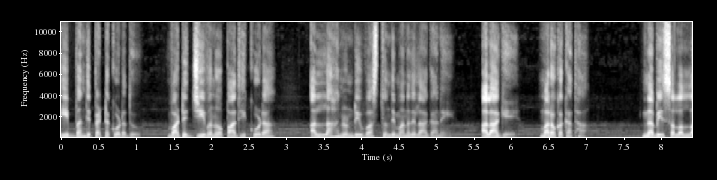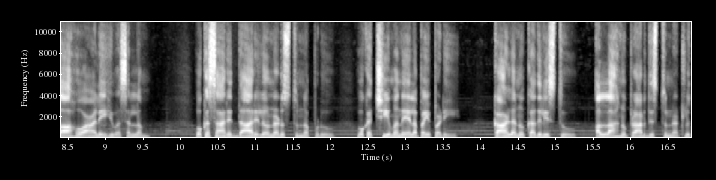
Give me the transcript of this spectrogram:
ఇబ్బంది పెట్టకూడదు. వాటి జీవనోపాధి కూడా అల్లాహ్ నుండి వస్తుంది మనదిలాగానే. అలాగే మరొక కథ. నబీ సల్లల్లాహు అలీహి వసల్లం ఒకసారి దారిలో నడుస్తున్నప్పుడు ఒక చీమ నేలపై పడి కాళ్ళను కదిలిస్తూ అల్లాహ్ను ప్రార్థిస్తున్నట్లు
